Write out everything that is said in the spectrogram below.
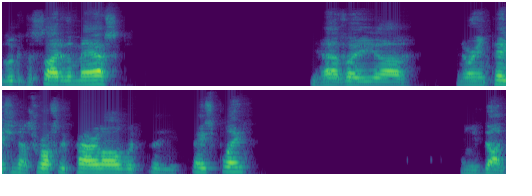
You look at the side of the mask. You have a uh, an orientation that's roughly parallel with the faceplate, and you're done.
